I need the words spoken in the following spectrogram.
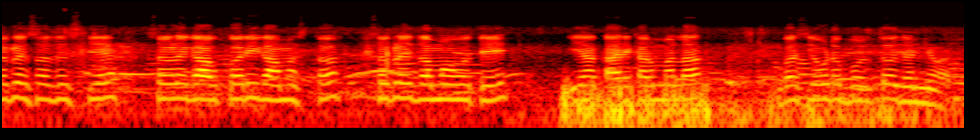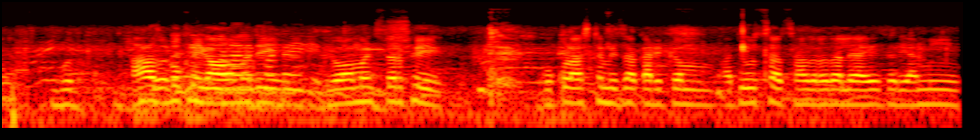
सगळे सदस्य सगळे गावकरी ग्रामस्थ सगळे जमा होते. या कार्यक्रमाला बस एवढं बोलतो धन्यवाद. आज बोकणे गावामध्ये युवा मंचतर्फे गोकुळाष्टमीचा कार्यक्रम अतिउत्साहात साजरा झाला आहे. तरी आम्ही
